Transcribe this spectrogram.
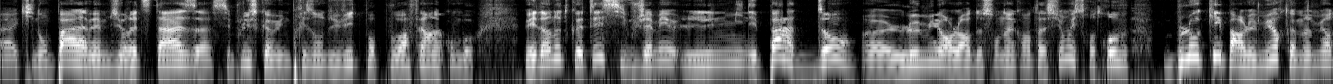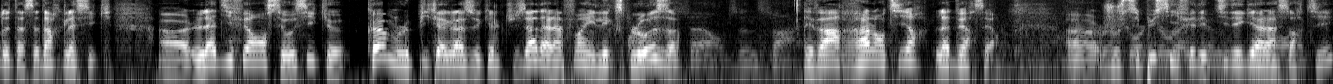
euh, qui n'ont pas la même durée de stase. C'est plus comme une prison du vide pour pouvoir faire un combo. Mais d'un autre côté, si jamais l'ennemi n'est pas dans euh, le mur lors de son incantation, il se retrouve bloqué par le mur comme un mur de Tassadar classique. la différence, c'est aussi que, comme le pic à glace de Kel'Thuzad, à la fin il explose et va ralentir l'adversaire. Euh, je sais plus s'il fait des petits dégâts à la sortie,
